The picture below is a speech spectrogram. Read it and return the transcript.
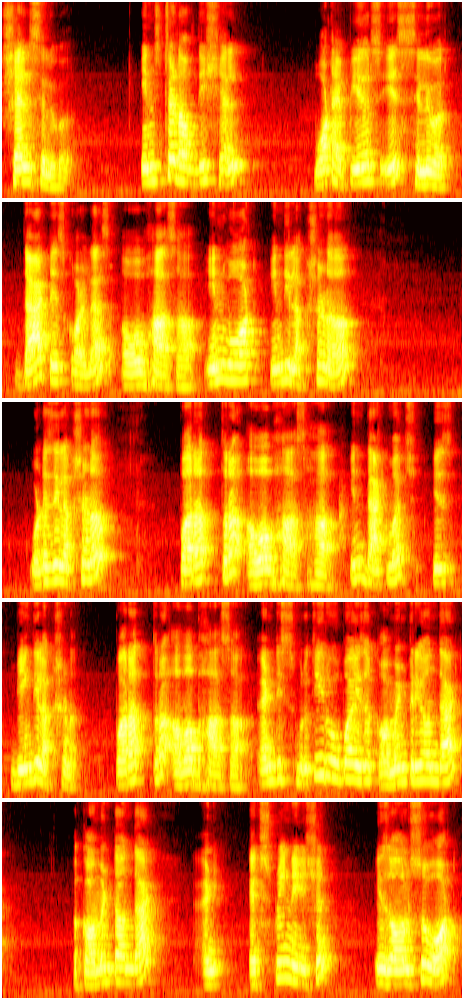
shell silver. Instead of the shell what appears is silver. That is called as avabhasa. In what? In the lakshana. What is the lakshana? Paratra avabhasa. In that much is being the lakshana. Paratra avabhasa. And the smriti rupa is a commentary on that. A comment on that. And explanation is also what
